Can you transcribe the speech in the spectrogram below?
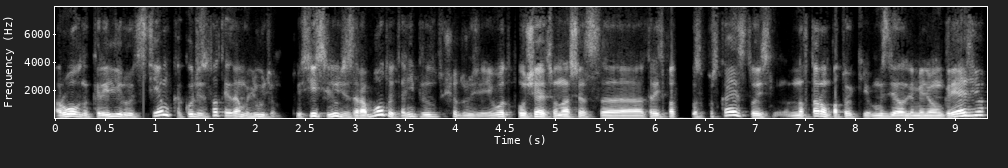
ровно коррелирует с тем, какой результат я дам людям. То есть, если люди заработают, они придут еще друзей. И вот, получается, у нас сейчас э, третий поток запускается, то есть на втором потоке мы сделали миллион грязью,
